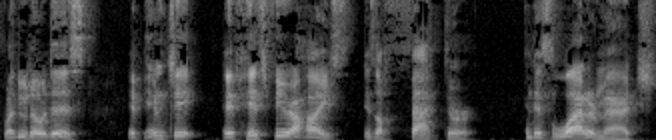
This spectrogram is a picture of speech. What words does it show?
But I do know this: if MJ, if his fear of heights is a factor in this ladder match,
